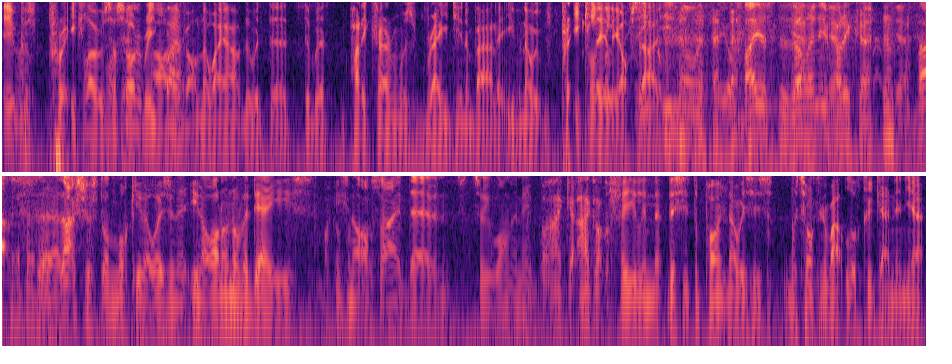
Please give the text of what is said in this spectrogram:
It was pretty close. Was I saw it? the replay Oh, of it on the way out. There were, the, there were Paddy Crerand was raging about it, even though it was pretty clearly offside. He's only pretty unbiased as well, isn't he, yeah. Paddy Crerand? yeah. That's uh, that's just unlucky though, isn't it? You know, on another day he's he's not offside there and it's two one in it. But I, got- I got the feeling that this is the point though. Is is we're talking about luck again, and yet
